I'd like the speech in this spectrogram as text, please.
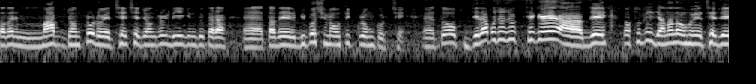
তাদের মাপ যন্ত্র রয়েছে, সে যন্ত্র দিয়ে কিন্তু তারা তাদের বিপদসীমা অতিক্রম করছে। তো জেলা প্রশাসক থেকে যে তথ্যটি জানানো হয়েছে যে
